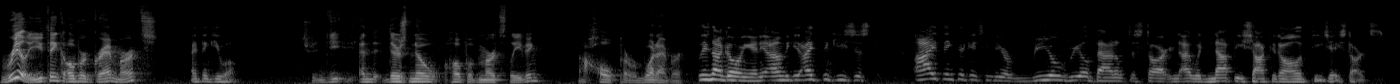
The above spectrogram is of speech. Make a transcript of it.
really, you think over Graham Mertz? I think he will. And there's no hope of Mertz leaving? A hope or whatever. He's not going any. I don't think. He, I think he's just. I think there's going to be a real, real battle to start, and I would not be shocked at all if DJ starts,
